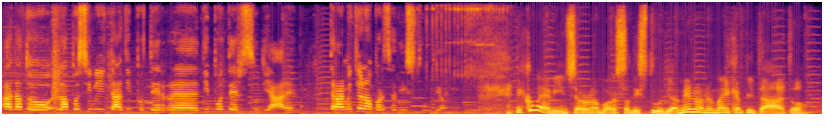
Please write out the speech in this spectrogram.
ha dato la possibilità di poter, di poter studiare tramite una borsa di studio. E com'è vincere una borsa di studio? A me non è mai capitato.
